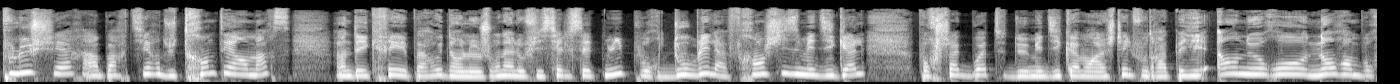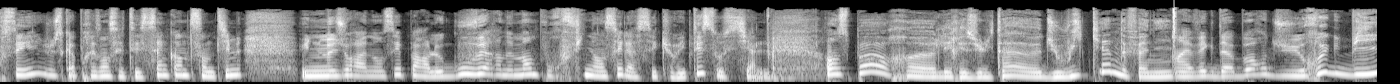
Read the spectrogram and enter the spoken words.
plus cher à partir du 31 mars. Un décret est paru dans le journal officiel cette nuit pour doubler la franchise médicale. Pour chaque boîte de médicaments achetés, il faudra payer 1 euro non remboursé. Jusqu'à présent, c'était 50 centimes. Une mesure annoncée par le gouvernement pour financer la sécurité sociale. En sport, euh, les résultats euh, du week-end, Fanny. Avec d'abord du rugby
